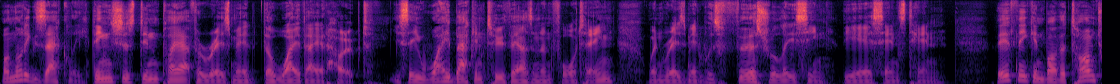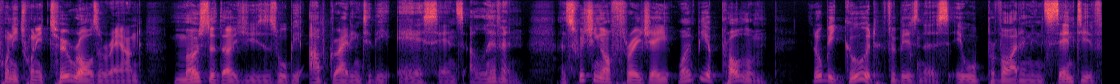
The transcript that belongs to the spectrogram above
Well, not exactly. Things just didn't play out for ResMed the way they had hoped. You see, way back in 2014, when ResMed was first releasing the AirSense 10, they're thinking by the time 2022 rolls around, most of those users will be upgrading to the AirSense 11, and switching off 3G won't be a problem. It'll be good for business. It will provide an incentive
